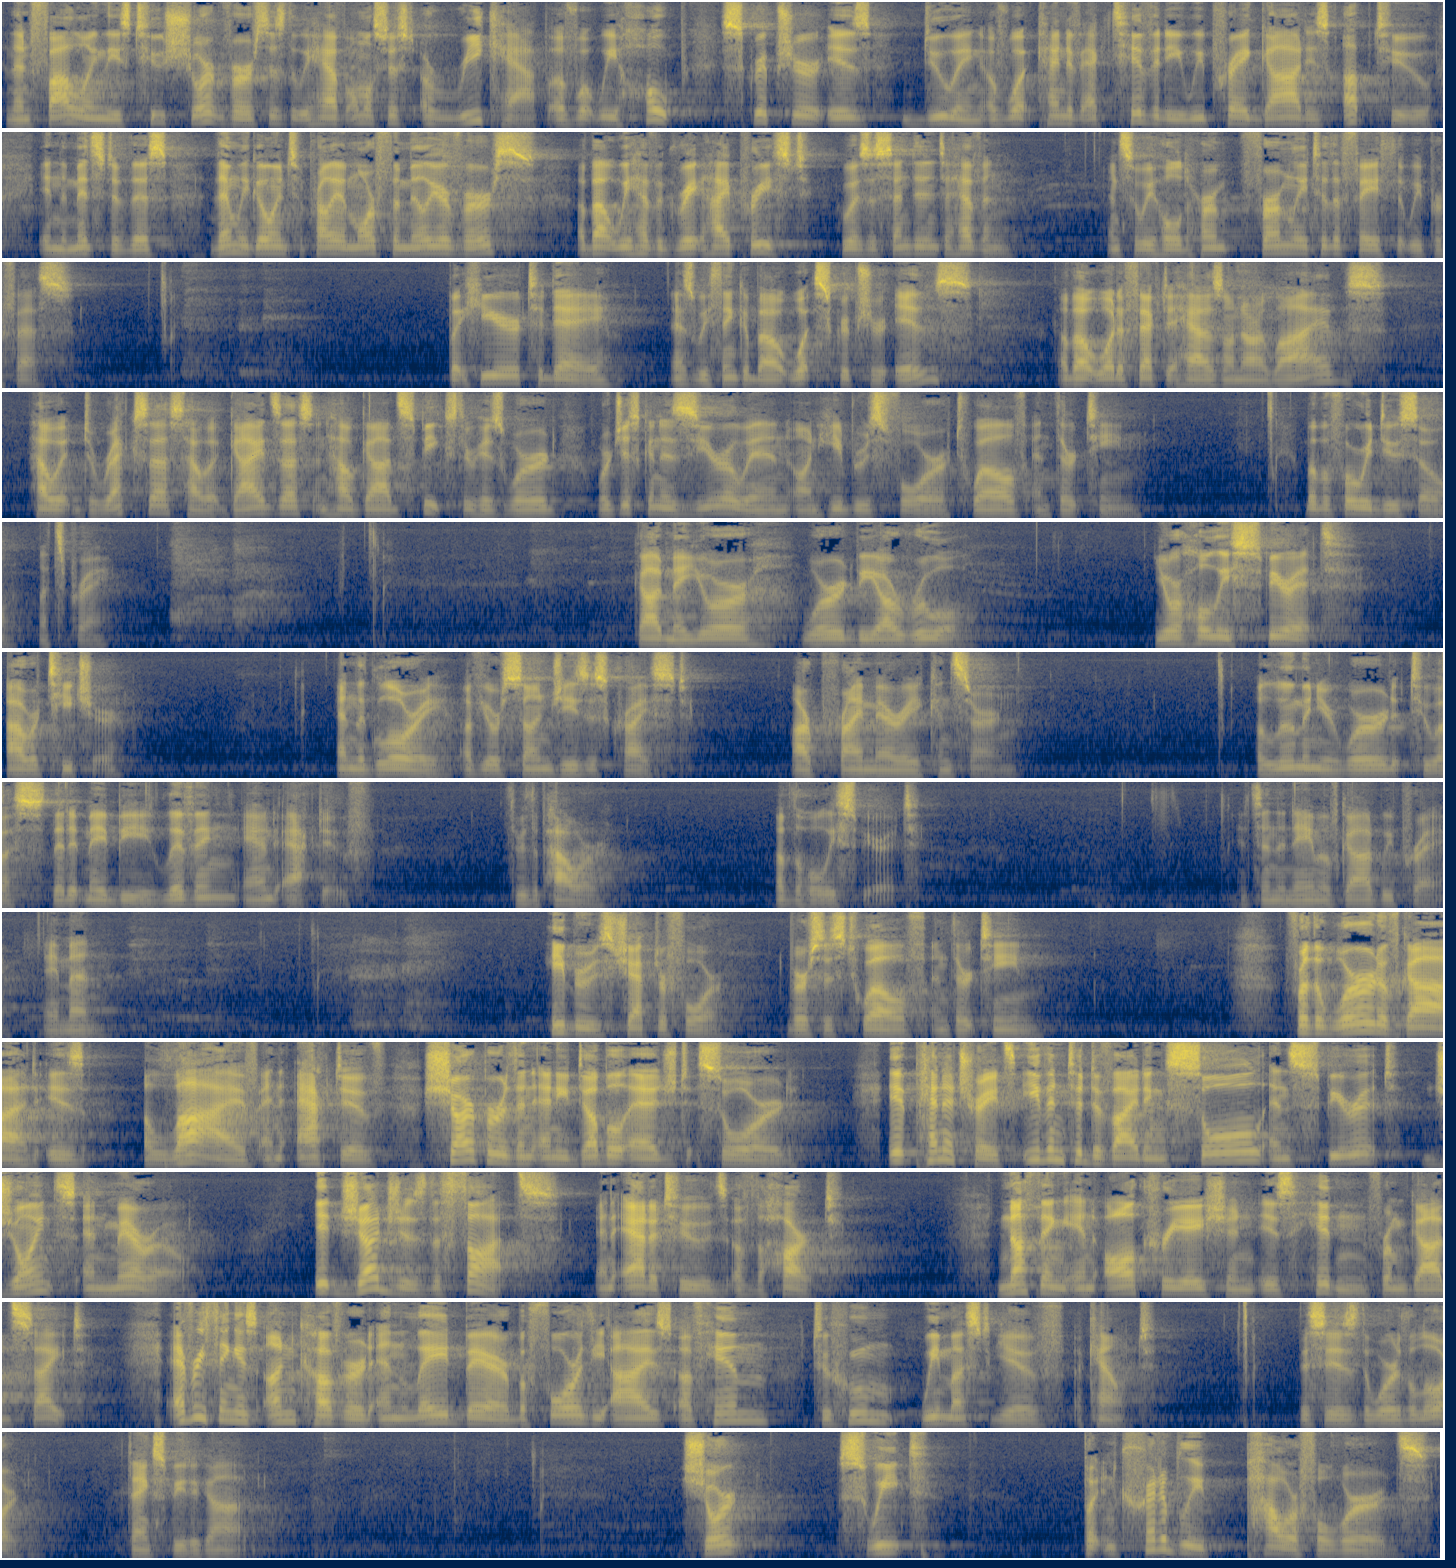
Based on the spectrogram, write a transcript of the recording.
And then, following these two short verses, that we have almost just a recap of what we hope Scripture is doing, of what kind of activity we pray God is up to in the midst of this. Then we go into probably a more familiar verse about we have a great high priest who has ascended into heaven. And so we hold firmly to the faith that we profess. But here today, as we think about what Scripture is, about what effect it has on our lives, how it directs us, how it guides us, and how God speaks through His Word, we're just going to zero in on Hebrews 4 12 and 13. But before we do so, let's pray. God, may your Word be our rule, your Holy Spirit our teacher, and the glory of your Son, Jesus Christ, our primary concern illumine your word to us that it may be living and active through the power of the Holy Spirit. It's in the name of God we pray. Amen. Hebrews chapter 4, verses 12 and 13. For the word of God is alive and active, sharper than any double edged sword. It penetrates even to dividing soul and spirit joints and marrow. It judges the thoughts and attitudes of the heart. Nothing in all creation is hidden from God's sight. Everything is uncovered and laid bare before the eyes of Him to whom we must give account. This is the word of the Lord. Thanks be to God. Short, sweet, but incredibly powerful words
